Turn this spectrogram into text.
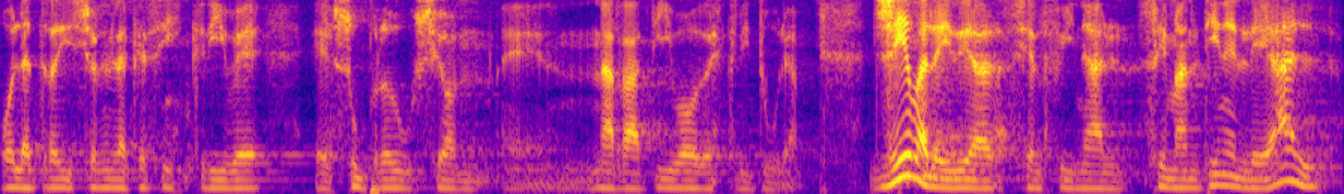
o la tradición en la que se inscribe eh, su producción eh, narrativa o de escritura. Lleva la idea hacia el final, se mantiene leal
